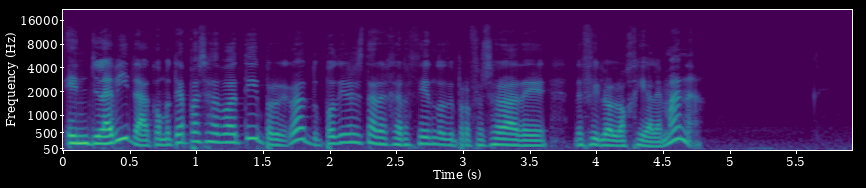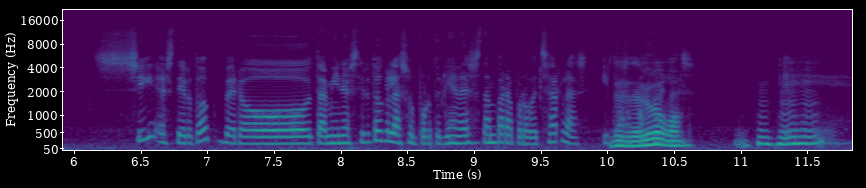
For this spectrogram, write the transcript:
en la vida, como te ha pasado a ti, porque claro, tú podrías estar ejerciendo de profesora de filología alemana sí, es cierto, pero también es cierto que las oportunidades están para aprovecharlas. Y Desde luego. Eh,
